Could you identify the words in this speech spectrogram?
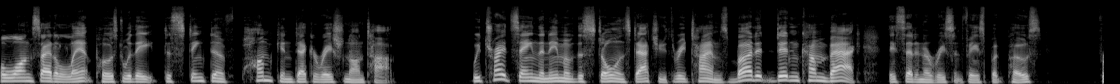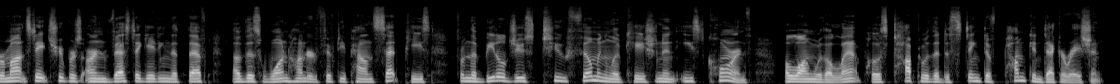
alongside a lamppost with a distinctive pumpkin decoration on top. We tried saying the name of this stolen statue three times, but it didn't come back, they said in a recent Facebook post. Vermont state troopers are investigating the theft of this 150 pound set piece from the Beetlejuice 2 filming location in East Corinth, along with a lamppost topped with a distinctive pumpkin decoration.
